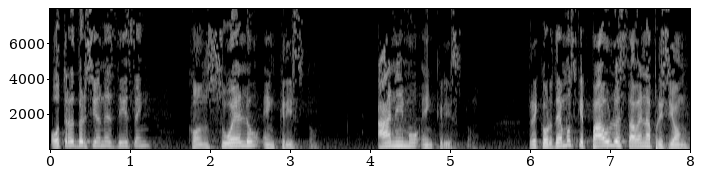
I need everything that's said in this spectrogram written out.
Otras versiones dicen consuelo en Cristo, ánimo en Cristo. Recordemos que Pablo estaba en la prisión,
